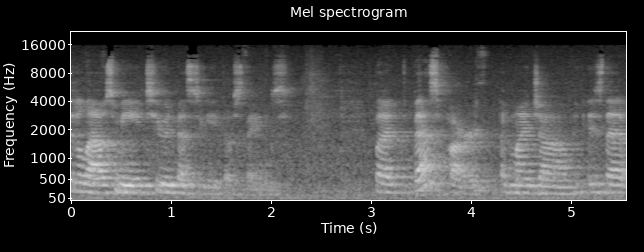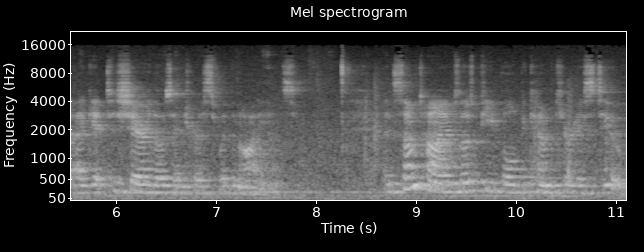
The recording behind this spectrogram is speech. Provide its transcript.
that allows me to investigate those things. But the best part of my job is that I get to share those interests with an audience. And sometimes those people become curious too.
